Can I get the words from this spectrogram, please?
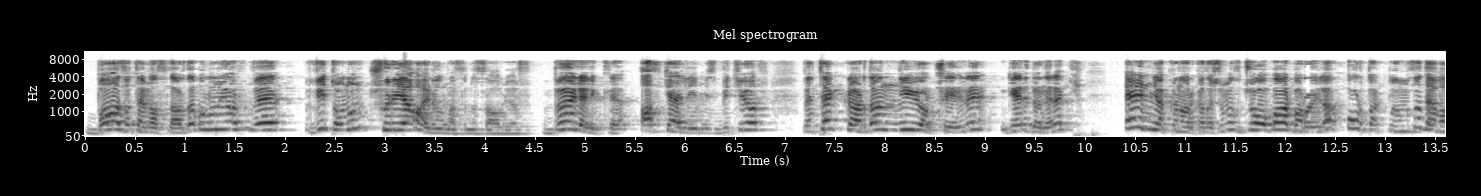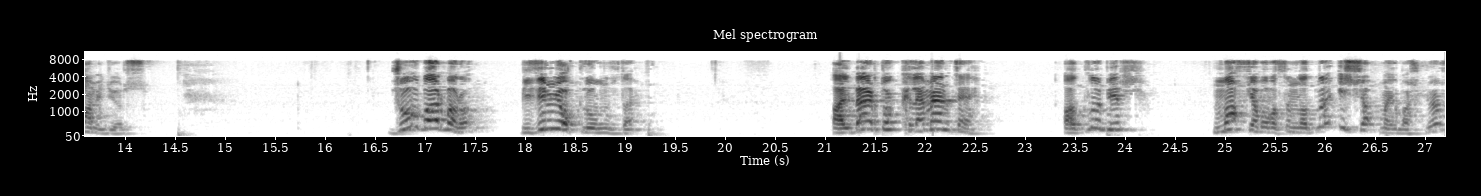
bazı temaslarda bulunuyor ve Vito'nun çürüye ayrılmasını sağlıyor. Böylelikle askerliğimiz bitiyor ve tekrardan New York şehrine geri dönerek en yakın arkadaşımız Joe Barbaro ile ortaklığımıza devam ediyoruz. Joe Barbaro bizim yokluğumuzda Alberto Clemente adlı bir mafya babasının adına iş yapmaya başlıyor.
